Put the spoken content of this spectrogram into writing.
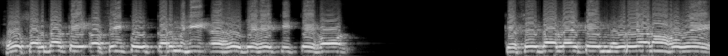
ਹੋ ਸਕਦਾ ਕਿ ਅਸੀਂ ਕੋਈ ਕਰਮ ਹੀ ਇਹੋ ਜਿਹੇ ਕੀਤੇ ਹੋਣ, ਕਿਸੇ ਦਾ ਲੈ ਕੇ ਮੋੜਿਆ ਨਾ ਹੋਵੇ,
